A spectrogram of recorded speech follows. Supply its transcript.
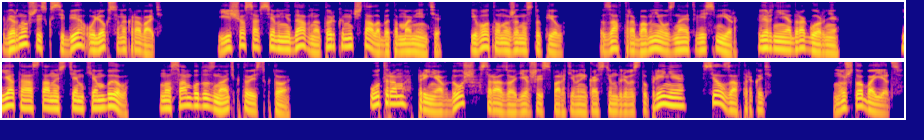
вернувшись к себе, улегся на кровать. Еще совсем недавно только мечтал об этом моменте. И вот он уже наступил. Завтра обо мне узнает весь мир, вернее, о Драгорне. Я-то останусь тем, кем был, но сам буду знать, кто есть кто. Утром, приняв душ, сразу одевшись в спортивный костюм для выступления, сел завтракать. «Ну что, боец?»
